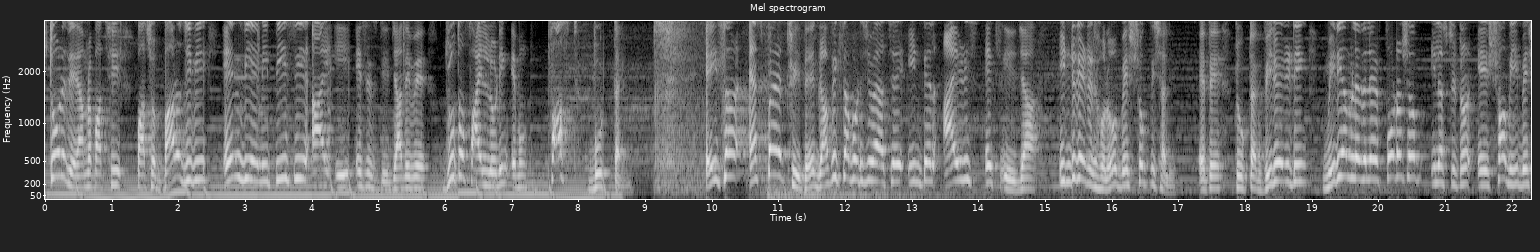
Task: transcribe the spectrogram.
স্টোরেজে আমরা পাচ্ছি পাঁচশো বারো জিবি এনভিএমই পিসিআইই এসএসডি যা দেবে দ্রুত ফাইল লোডিং এবং ফাস্ট বুট টাইম এই স্যার অ্যাসপায়ার থ্রিতে গ্রাফিক্স সাপোর্ট হিসেবে আছে ইন্টেল আইরিস এক্সই যা ইন্টিগ্রেটেড হলেও বেশ শক্তিশালী। এতে টুকটাক ভিডিও এডিটিং মিডিয়াম লেভেলের ফটোশপ ইলাস্ট্রেটর এই সবই বেশ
